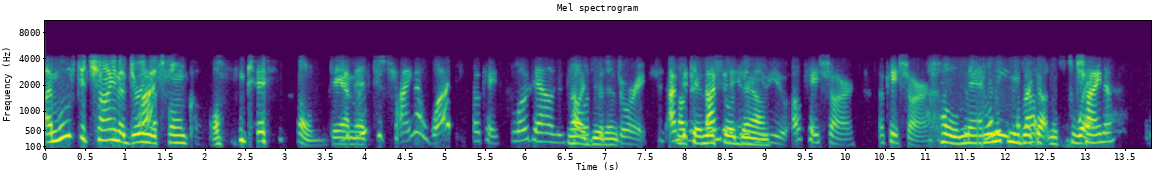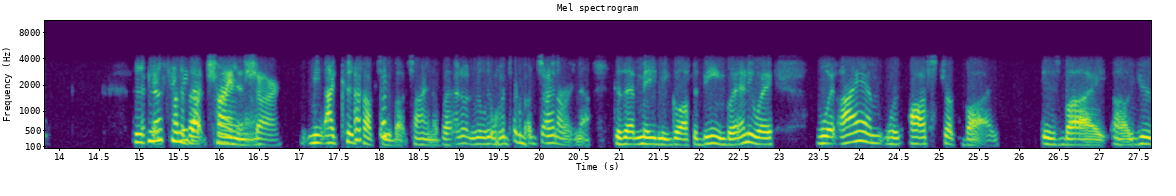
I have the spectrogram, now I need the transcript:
I moved to China during What? this phone call. Okay. Oh damn You it. moved to China? What? Okay, slow down and No, tell I us the story. I'm Okay, gonna, no, I'm interview down. you. Okay, Shar. Okay, Shar. Oh man, you're making me break out in a sweat. China. There's okay, nothing me about China, China. Shar. I mean, I could talk to you about China, but I don't really want to talk about China right now because that made me go off the beam. But anyway, what I am was awestruck by is by uh, your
